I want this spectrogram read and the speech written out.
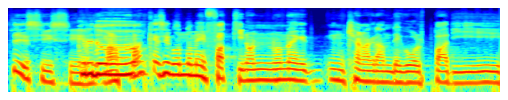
Sì, sì, sì. Credo... Ma anche secondo me, infatti, non, non, è, non c'è una grande colpa di,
